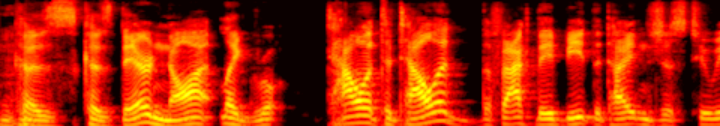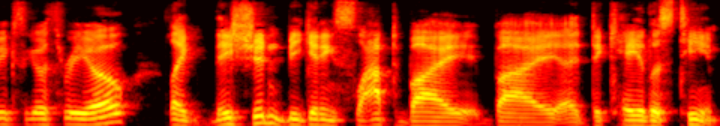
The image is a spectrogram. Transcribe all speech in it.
because mm-hmm. because they're not like talent to talent. The fact they beat the Titans just two weeks ago 3-0, like they shouldn't be getting slapped by by a decayless team.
